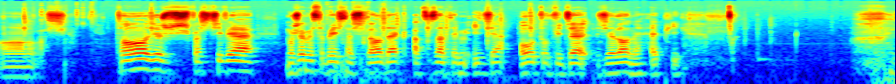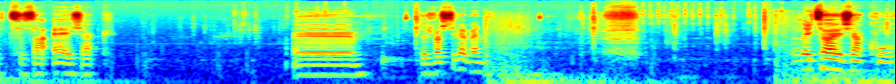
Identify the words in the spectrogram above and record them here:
O, no właśnie. To już właściwie możemy sobie iść na środek, a co za tym idzie? O, tu widzę zielony happy. Co za eziak. Yy, to już właściwie będzie. No i co, Eziaku?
